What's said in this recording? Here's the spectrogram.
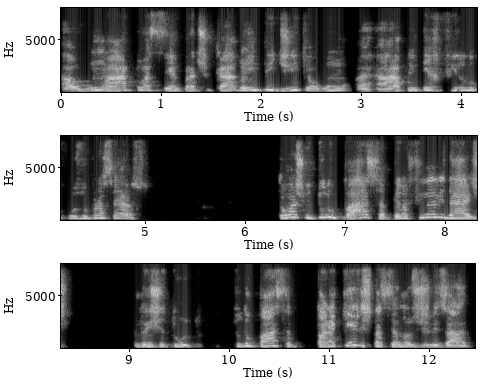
algum ato a ser praticado ou impedir que algum ato interfira no curso do processo. Então, acho que tudo passa pela finalidade do Instituto tudo passa para que ele está sendo utilizado.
